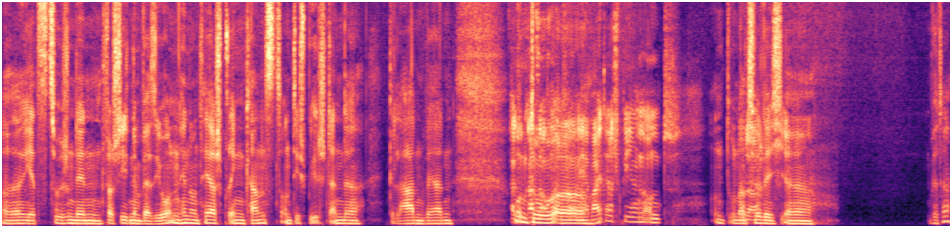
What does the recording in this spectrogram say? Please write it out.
äh, jetzt zwischen den verschiedenen Versionen hin und her springen kannst und die Spielstände geladen werden. Also Und du kannst du, auch äh, VR weiterspielen und Und du natürlich, äh, bitte?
